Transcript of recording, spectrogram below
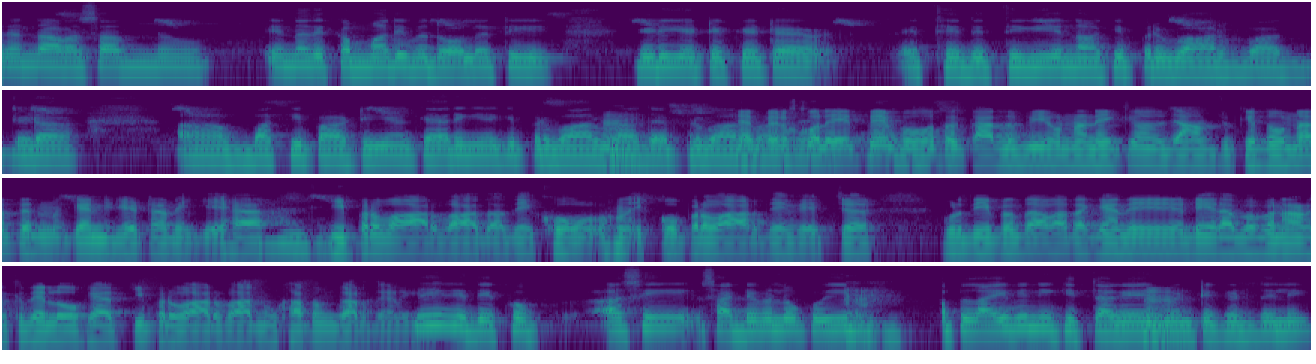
ਰੰਧਾਵਾ ਸਾਹਿਬ ਨੂੰ ਇਹਨਾਂ ਦੇ ਕੰਮਾਂ ਦੀ ਬਦੌਲਤ ਹੀ ਜਿਹੜੀ ਇਹ ਟਿਕਟ ਹੈ, ਇੱਥੇ ਦਿੱਤੀ ਗਈ ਹੈ, ਨਾ ਕਿ ਪਰਿਵਾਰਵਾਦ ਜਿਹੜਾ ਬਾਕੀ ਪਾਰਟੀਆਂ ਕਹਿ ਰਹੀਆਂ ਕਿ ਪਰਿਵਾਰਵਾਦ ਹੈ ਪਰਿਵਾਰਵਾਦ ਬਿਲਕੁਲ ਇਹ ਤੇ ਬਹੁਤ ਕੱਲ ਵੀ ਉਹਨਾਂ ਨੇ ਕਿਉਂ ਇਲਜ਼ਾਮ ਚੁੱਕੇ ਦੋਨਾਂ ਤਿੰਨ ਕੈਂਡੀਡੇਟਾਂ ਨੇ ਕਿਹਾ ਕਿ ਪਰਿਵਾਰਵਾਦ ਆ ਦੇਖੋ ਇੱਕੋ ਪਰਿਵਾਰ ਦੇ ਵਿੱਚ ਗੁਰਦੀਪ ਰੰਧਾਵਾ ਤਾਂ ਕਹਿੰਦੇ ਡੇਰਾ ਬਾਬਾ ਨਾਨਕ ਦੇ ਲੋਕ ਐਤਕੀ ਪਰਿਵਾਰਵਾਦ ਨੂੰ ਖਤਮ ਕਰ ਦੇਣਗੇ। ਨਹੀਂ ਨਹੀਂ ਦੇਖੋ ਅਸੀਂ ਸਾਡੇ ਵੱਲੋਂ ਕੋਈ ਅਪਲਾਈ ਵੀ ਨਹੀਂ ਕੀਤਾ ਗਿਆ ਇਵੈਂਟ ਟਿਕਟ ਦੇ ਲਈ।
